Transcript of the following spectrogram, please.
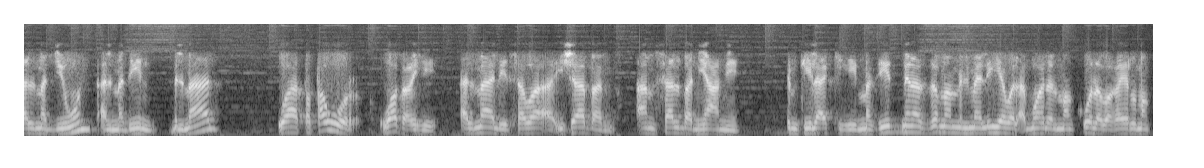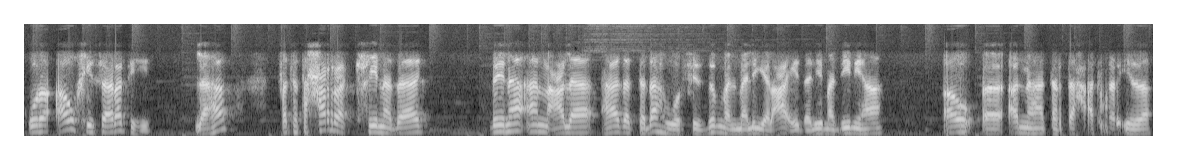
المديون المدين بالمال وتطور وضعه المالي سواء ايجابا أم سلبا يعني امتلاكه مزيد من الذمم المالية والأموال المنقولة وغير المنقولة أو خسارته لها فتتحرك حين ذاك بناء على هذا التدهور في الذمة المالية العائدة لمدينها أو آه، أنها ترتاح أكثر إذا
